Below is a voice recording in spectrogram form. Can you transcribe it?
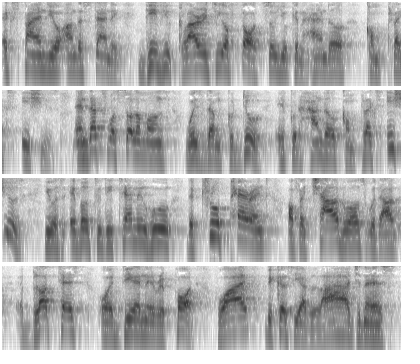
expand your understanding, give you clarity of thought so you can handle complex issues. And that's what Solomon's wisdom could do. It could handle complex issues. He was able to determine who the true parent of a child was without a blood test or a DNA report. Why? Because he had largeness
